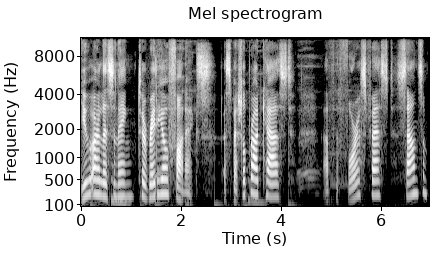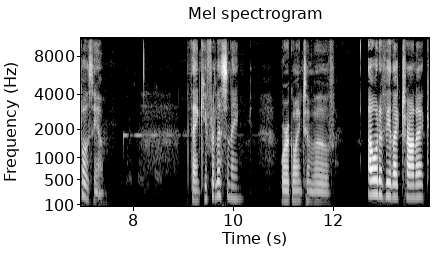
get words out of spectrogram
You are listening to Radiophonics, a special broadcast of the Forest Fest Sound Symposium. Thank you for listening. We're going to move out of electronic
